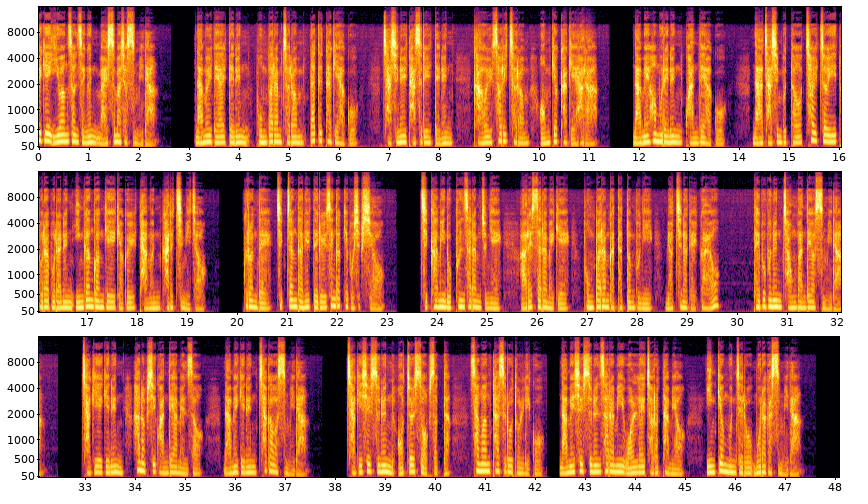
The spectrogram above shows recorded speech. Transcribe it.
퇴계 이황 선생은 말씀하셨습니다. 남을 대할 때는 봄바람처럼 따뜻하게 하고 자신을 다스릴 때는 가을 서리처럼 엄격하게 하라. 남의 허물에는 관대하고 나 자신부터 철저히 돌아보라는 인간관계의 격을 담은 가르침이죠. 그런데 직장 다닐 때를 생각해 보십시오. 직함이 높은 사람 중에 아랫사람에게 봄바람 같았던 분이 몇이나 될까요? 대부분은 정반대였습니다. 자기에게는 한없이 관대하면서 남에게는 차가웠습니다. 자기 실수는 어쩔 수 없었다. 상황 탓으로 돌리고 남의 실수는 사람이 원래 저렇다며 인격 문제로 몰아갔습니다.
